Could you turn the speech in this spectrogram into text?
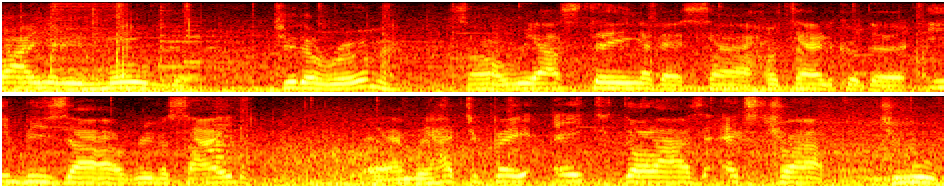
Finally, moved to the room. So we are staying at this uh, hotel called the Ibiza Riverside and we had to pay $8 extra to move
